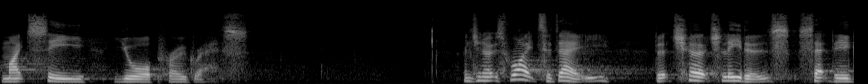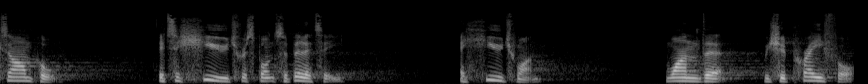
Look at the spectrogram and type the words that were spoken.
might see your progress. And you know, it's right today that church leaders set the example. It's a huge responsibility, a huge one, one that we should pray for.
